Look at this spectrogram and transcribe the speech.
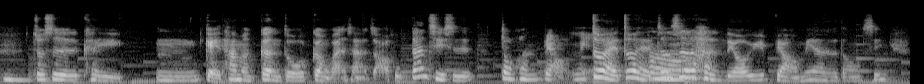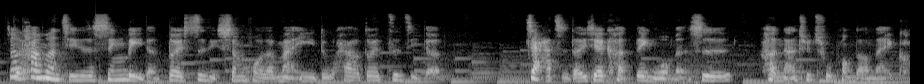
嗯，就是可以嗯给他们更多更完善的招呼。但其实都很表面，对对，嗯就是很流于表面的东西，就他们其实心里的对自己生活的满意度，还有对自己的价值的一些肯定，我们是很难去触碰到那一块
